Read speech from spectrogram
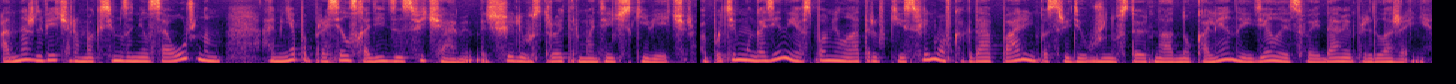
Однажды вечером Максим занялся ужином, а меня попросил сходить за свечами. Решили устроить романтический вечер. По пути в магазин я вспомнила отрывки из фильмов, когда парень посреди ужина встает на одно колено и делает своей даме предложение.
